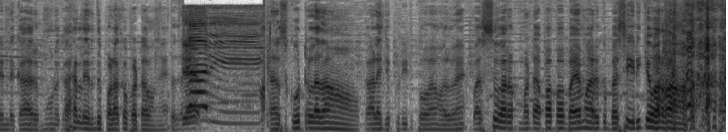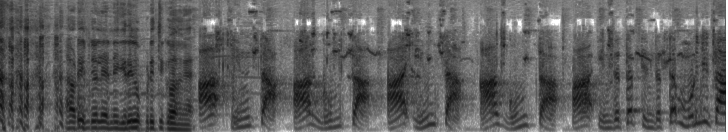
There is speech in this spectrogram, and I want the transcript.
ரெண்டு காரு மூணு கார்ல இருந்து பழக்கப்பட்டவங்க. நான் ஸ்கூட்டரில் தான் காலேஜ் கூட்டிகிட்டு போவேன் வருவேன். பஸ் வர மட்டும் அப்பப்போ பயமா இருக்கு பஸ் இடிக்க வர்றான். அப்படின்னு சொல்லி என்னைக்கு இருக்க பிடிச்சிக்குவாங்க. ஆ இந்தா ஆ கும்தா ஆ இந்தா ஆ கும்தா ஆ இந்த திண்டத்தை முடிஞ்சுதா.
